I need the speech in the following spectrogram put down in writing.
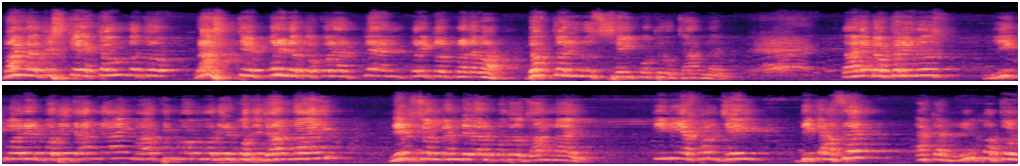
বাংলাদেশকে একটা উন্নত রাষ্ট্রে পরিণত করার প্ল্যান পরিকল্পনা নেওয়া ডক্টর ইউনুস সেই পথেও যান নাই। তাহলে ডক্টর ইউনুস লিকুয়ানের পথে যান নাই মাহাতির মোহাম্মদের পথে যান নাই। নেলসন ম্যান্ডেলার পথেও যান নাই। তিনি এখন যেই দিকে আছেন একটা নির্বাচন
